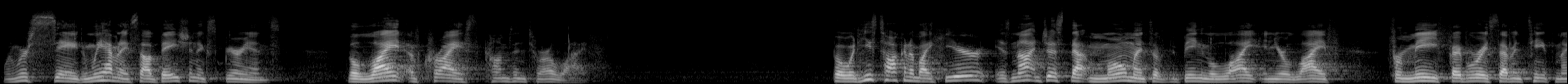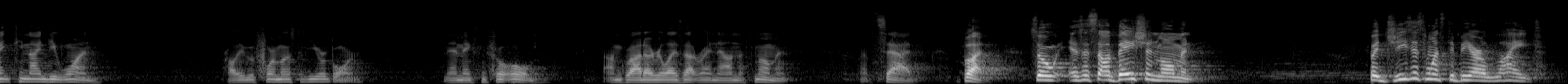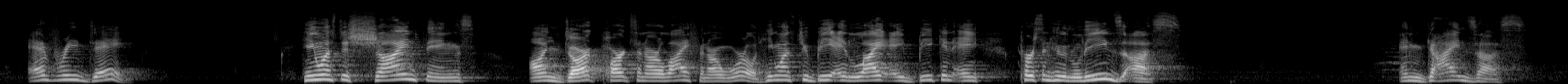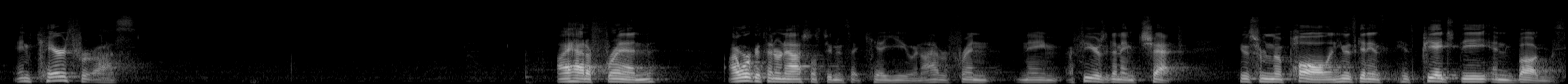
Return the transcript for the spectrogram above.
when we're saved, when we have a salvation experience, the light of Christ comes into our life. But what he's talking about here is not just that moment of being the light in your life. For me, February 17th, 1991, probably before most of you were born. And that makes me feel old. I'm glad I realize that right now in this moment. That's sad. But, so it's a salvation moment. But Jesus wants to be our light every day. He wants to shine things on dark parts in our life, in our world. He wants to be a light, a beacon, a person who leads us and guides us and cares for us. I had a friend, I work with international students at KU, and I have a friend named, a few years ago named Chet. He was from Nepal, and he was getting his, his PhD in bugs.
